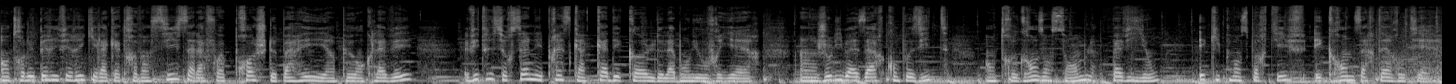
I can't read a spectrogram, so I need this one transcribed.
Entre le périphérique et la 86, à la fois proche de Paris et un peu enclavé, Vitry-sur-Seine est presque un cas d'école de la banlieue ouvrière, un joli bazar composite entre grands ensembles, pavillons, équipements sportifs et grandes artères routières.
